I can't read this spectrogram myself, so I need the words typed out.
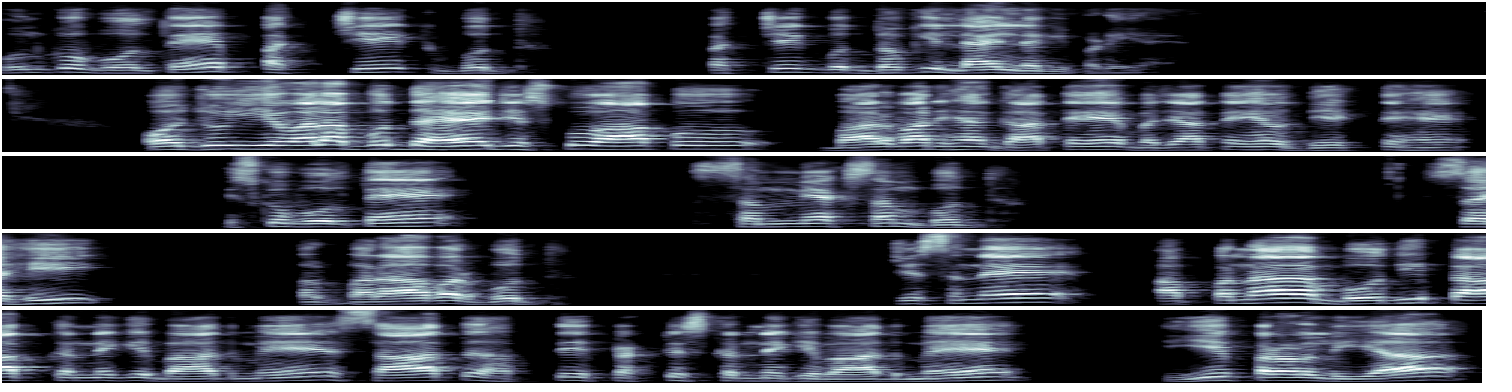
उनको बोलते हैं पच्चेक बुद्ध। पच्चेक बुद्धों की लाइन लगी पड़ी है। और जो ये वाला बुद्ध है जिसको आप बार बार यहाँ गाते हैं, बजाते हैं और देखते हैं, इसको बोलते हैं सम्यक सम बुद्ध। सही और बराबर बुद्ध, जिसने अपना बोधि प्राप्त करने के बाद में, सात हफ़्ते प्रैक्टिस करने के बाद में ये प्रण लिया,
